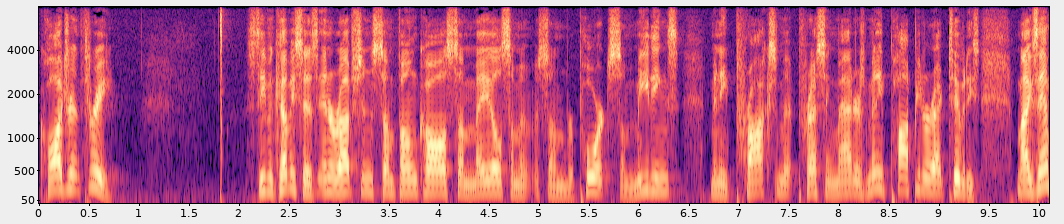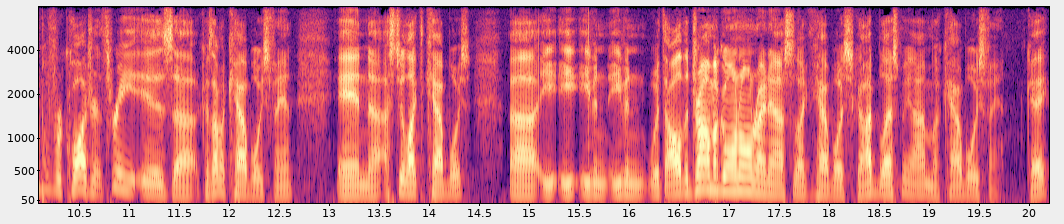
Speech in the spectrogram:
Quadrant three. Stephen Covey says interruptions, some phone calls, some mail, some, some reports, some meetings, many proximate pressing matters, many popular activities. My example for quadrant three is because uh, I'm a Cowboys fan and uh, I still like the Cowboys. Uh, e- even even with all the drama going on right now, I still like the Cowboys. God bless me, I'm a Cowboys fan. Okay,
